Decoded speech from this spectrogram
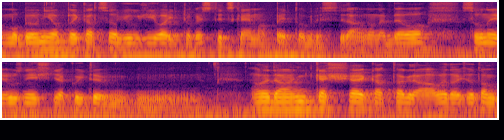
mobilní aplikace využívají turistické mapy, to kdysi dávno nebylo, jsou nejrůznější takový ty mm, hledání kešek a tak dále, takže tam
